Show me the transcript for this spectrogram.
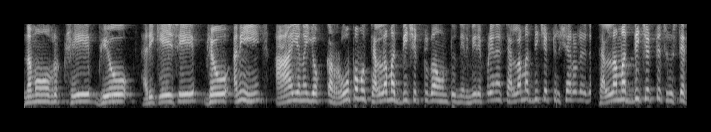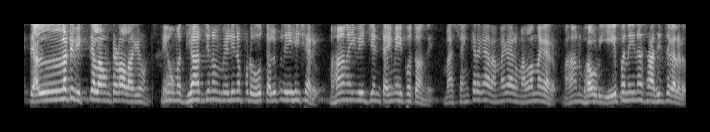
నమో వృక్షేభ్యో హరికేశేభ్యో అని ఆయన యొక్క రూపము తెల్లమద్ది చెట్టుగా ఉంటుంది. మీరు ఎప్పుడైనా తెల్లమద్ది చెట్టు చూశారో లేదో? తెల్లమద్ది చెట్టు చూస్తే తెల్లటి వ్యక్తి ఎలా ఉంటాడో అలాగే ఉంటుంది. మేము మధ్యార్జునం వెళ్ళినప్పుడు తలుపులు వేసేశారు మహానైవేద్యం టైం అయిపోతోంది. మా శంకర్ గారు అన్నగారు మల్లన్న గారు మహానుభావుడు ఏ పనైనా సాధించగలడు.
